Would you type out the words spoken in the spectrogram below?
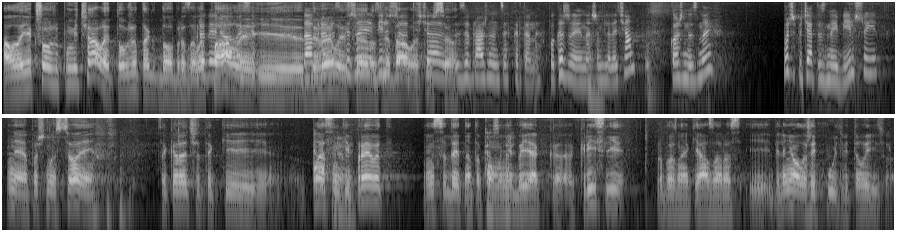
Але якщо вже помічали, то вже так добре залипали і Добре, дивилися, розкажи розглядали що то все. зображено на цих картинах. Покажи нашим глядачам кожну з них. Можеш почати з найбільшої. Ні, я почну з цієї. Це, коротше, такий плесенький привид. Він сидить на такому, Каспер. ніби як е, кріслі, приблизно як я зараз, і біля нього лежить пульт від телевізора.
